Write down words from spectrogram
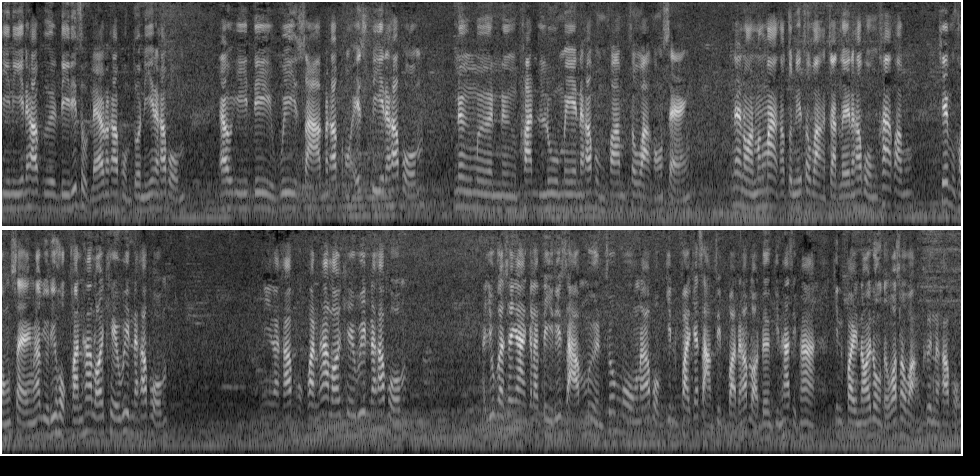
ทีนี้นะครับ คือดีที่สุดแล้วนะครับ ผมตัวนี้นะครับผม LED V3 นะครับของ SP นะครับผม 11,000 ลูเมนนะครับ ผมความสว่างของแสงแน่นอนมากๆครับตัวนี้สว่างจัดเลยนะครับ ผมค่าความเข้มของแสงนะครับอยู่ที่ 6,500 เควินนะครับ ผม นะครับ 6,500 เควินนะครับผม อายุการใช้งานการันตีที่ 30,000 ชั่วโมงนะครับผม กินไฟแค่ 30 วัตต์นะครับ หลอดเดิมกิน 55 กินไฟน้อยลงแต่ว่าสว่างขึ้นนะครับผม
